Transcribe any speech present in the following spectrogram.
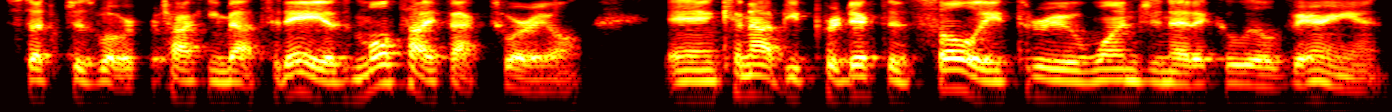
such as what we're talking about today, is multifactorial and cannot be predicted solely through one genetic allele variant.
